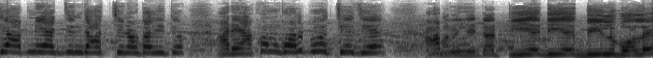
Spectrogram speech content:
যে আপনি একদিন যাচ্ছেন ওটা দিত। আর এখন গল্প হচ্ছে যে মানে আপনি যেটা টিএডিএ বিল বলে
